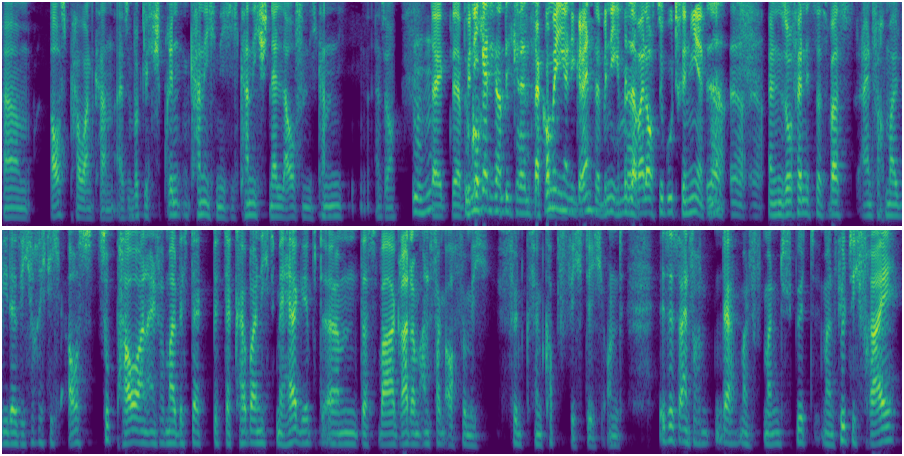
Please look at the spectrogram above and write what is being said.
ähm, auspowern kann. Also wirklich sprinten kann ich nicht. Ich kann nicht schnell laufen. Ich kann nicht, also mhm. da, da bin ich jetzt an die Grenze. Da komme ich an die Grenze. Da bin ich mittlerweile auch zu gut trainiert. Ne? Ja, ja, ja. Insofern ist das was, einfach mal wieder sich richtig auszupowern, einfach mal bis der bis der Körper nichts mehr hergibt. Ähm, das war gerade am Anfang auch für mich für, für den Kopf wichtig und es ist einfach, ja, man man spürt, man fühlt sich frei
